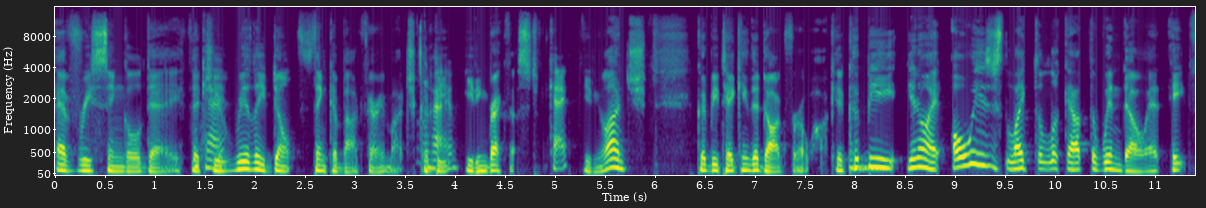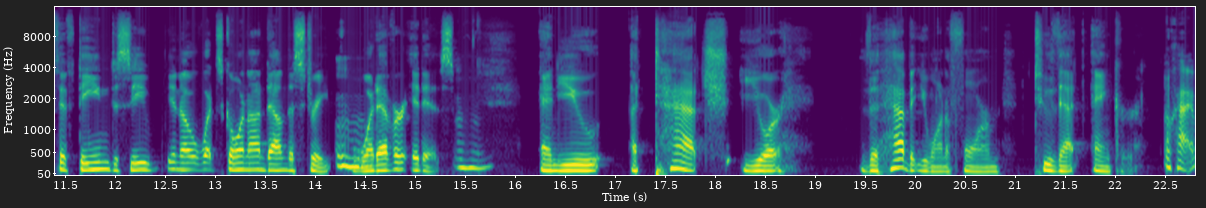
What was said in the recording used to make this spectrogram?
every single day that Okay. you really don't think about very much. Could Okay. be eating breakfast Okay. eating lunch, could be taking the dog for a walk. It could be, you know, I always like to look out the window at 8:15 to see, you know, what's going on down the street, Mhm. whatever it is. Mhm. And you attach your the habit you want to form to that anchor. Okay.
